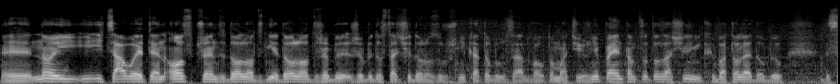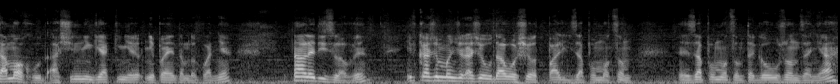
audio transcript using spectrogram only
e, no i, i cały ten osprzęt, dolot, niedolot, żeby, żeby dostać się do rozrusznika, to był Seat w automacie. Już nie pamiętam co to za silnik, chyba Toledo był samochód, a silnik jaki nie, nie pamiętam dokładnie, no ale dieslowy. I w każdym bądź razie udało się odpalić za pomocą, za pomocą tego urządzenia.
